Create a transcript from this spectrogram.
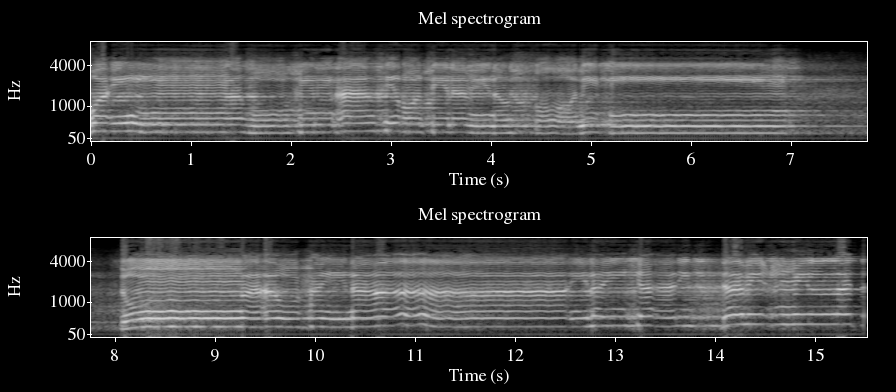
وإنه في الآخرة لمن الصالحين. ثم أوحينا إليك أن اتبع ملة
